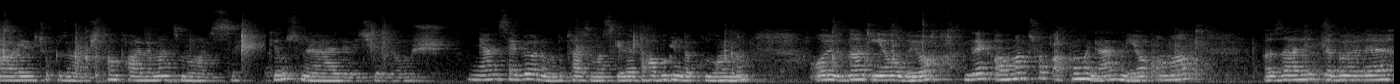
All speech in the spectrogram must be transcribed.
Aa, rengi çok güzelmiş. Tam parlament mavisi. Okyanus mineralleri içeriyormuş. Yani seviyorum bu tarz maskeleri. Daha bugün de kullandım. O yüzden iyi oluyor. Direkt almak çok aklıma gelmiyor ama özellikle böyle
